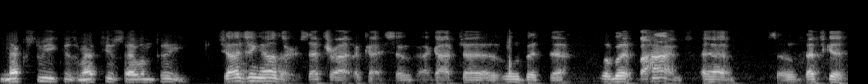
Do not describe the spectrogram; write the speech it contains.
next week is Matthew seven three. Judging others. That's right. Okay, so I got uh, a little bit uh, a little bit behind. Uh, so that's good.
